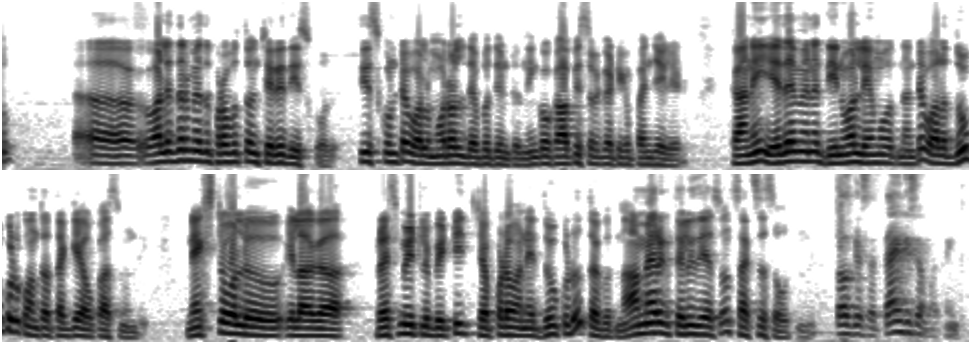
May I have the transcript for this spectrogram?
వాళ్ళిద్దరి మీద ప్రభుత్వం చర్య తీసుకోదు. తీసుకుంటే వాళ్ళ మొరల్ దెబ్బతింటుంది. ఇంకొక ఆఫీసర్ గట్టిగా పనిచేయలేడు కానీ ఏదేమైనా దీనివల్ల ఏమవుతుందంటే వాళ్ళ దూకుడు కొంత తగ్గే అవకాశం ఉంది. నెక్స్ట్ వాళ్ళు ఇలాగా ప్రెస్ మీట్లు పెట్టి చెప్పడం అనే దూకుడు తగ్గుతుంది. ఆ మేరకు తెలుగుదేశం సక్సెస్ అవుతుంది. Okay sir. Thank you so much. Thank you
